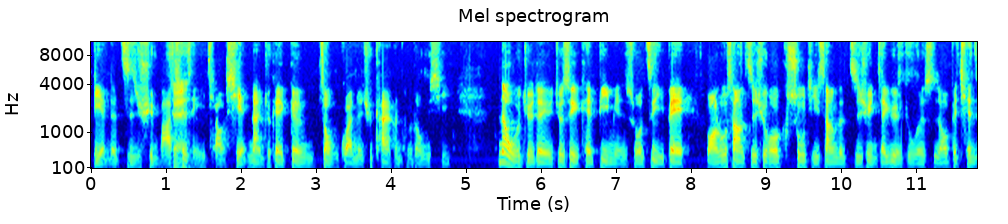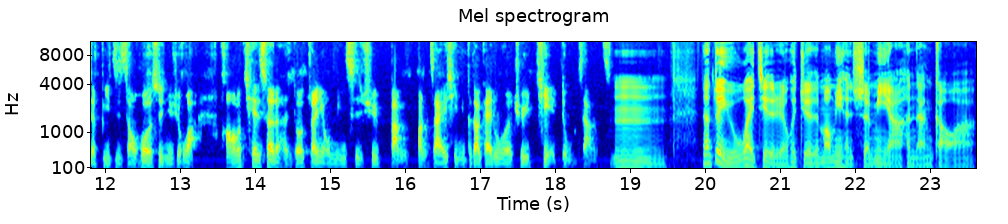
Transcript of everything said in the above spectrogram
点的资讯，把它切成一条线，那你就可以更纵观的去看很多东西。那我觉得，也就是也可以避免说自己被。网络上的资讯或书籍上的资讯，你在阅读的时候被牵着鼻子走，或者是你就哇，好像牵涉了很多专有名词去绑绑在一起，你不知道该如何去解读这样子。嗯，那对于外界的人会觉得猫咪很神秘啊，很难搞啊，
